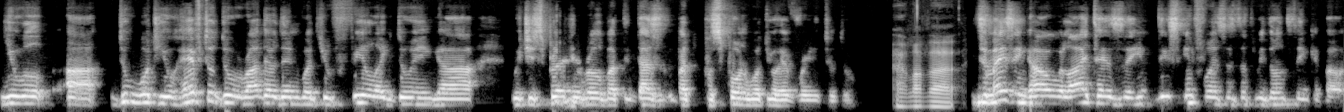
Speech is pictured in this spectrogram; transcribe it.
you will uh, do what you have to do rather than what you feel like doing, uh, which is pleasurable, but it does but postpone what you have ready to do. I love that. It's amazing how light has uh, these influences that we don't think about.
